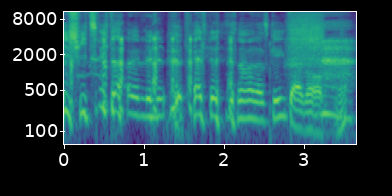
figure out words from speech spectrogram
Die Schiedsrichter, das ist immer das Gegenteil überhaupt. Ne?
